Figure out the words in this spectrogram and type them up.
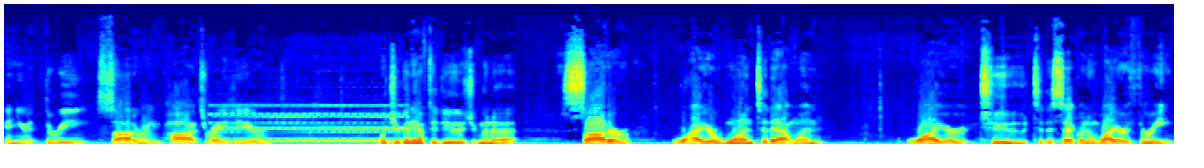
and your three soldering pods right here. What you're going to have to do is you're going to solder wire 1 to that one, wire 2 to the second, and wire 3.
